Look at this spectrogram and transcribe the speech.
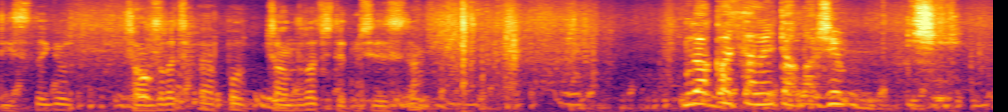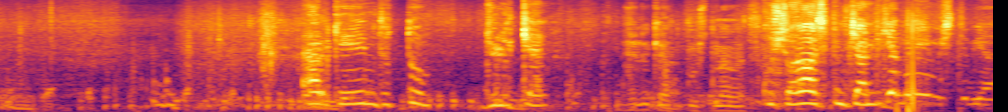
Dizisi de gör. Çandıra, bu çandıra çitletmişiz işte. Bu da kaç tane taklaşım dişi. Erkeğini tuttum cülükken. Cülük tutmuştun evet. Kuşları açtım kendi kendine yemiştim ya.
